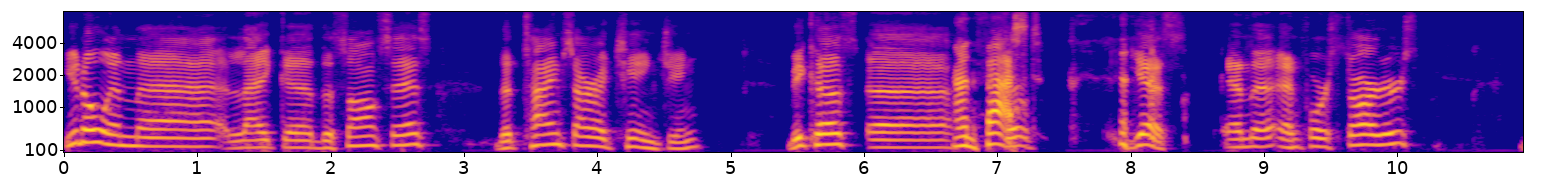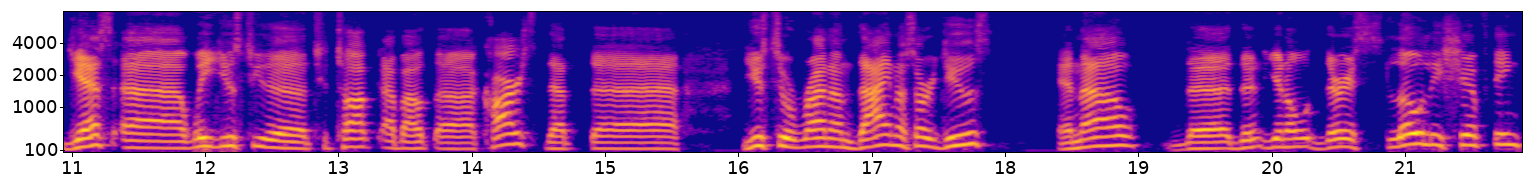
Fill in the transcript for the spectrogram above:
You know, and uh, like uh, the song says, the times are changing because uh, and fast. For, yes, and uh, and for starters, yes, uh, we used to uh, to talk about uh, cars that uh, used to run on dinosaur juice, and now the, the you know there is slowly shifting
